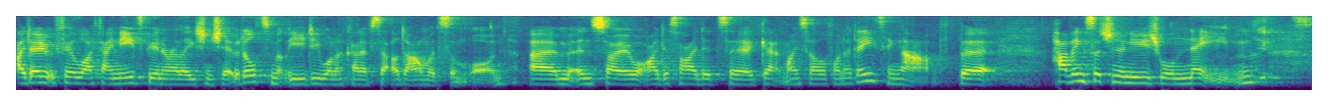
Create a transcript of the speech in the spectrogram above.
I don't feel like I need to be in a relationship, but ultimately you do want to kind of settle down with someone. Um, and so I decided to get myself on a dating app. But having such an unusual name, yes.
